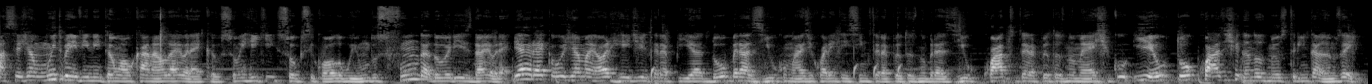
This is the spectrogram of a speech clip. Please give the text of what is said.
Olá, seja muito bem-vindo então ao canal da Eureka. Eu sou o Henrique, sou psicólogo e um dos fundadores da Eureka. E a Eureka hoje é a maior rede de terapia do Brasil, com mais de 45 terapeutas no Brasil, 4 terapeutas no México e eu tô quase chegando aos meus 30 anos aí.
